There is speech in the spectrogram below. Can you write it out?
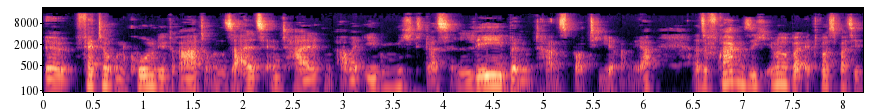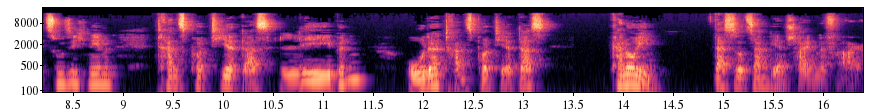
äh, Fette und Kohlenhydrate und Salz enthalten, aber eben nicht das Leben transportieren. Ja, also fragen Sie sich immer bei etwas, was Sie zu sich nehmen, transportiert das Leben oder transportiert das Kalorien? Das ist sozusagen die entscheidende Frage.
